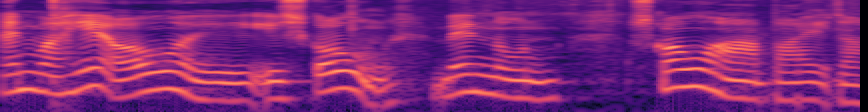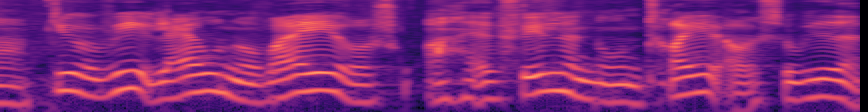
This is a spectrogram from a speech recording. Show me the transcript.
Han var herovre i, i skoven med nogle skovarbejdere. De var ved at lave nogle veje og, og havde fældet nogle træer og så videre.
